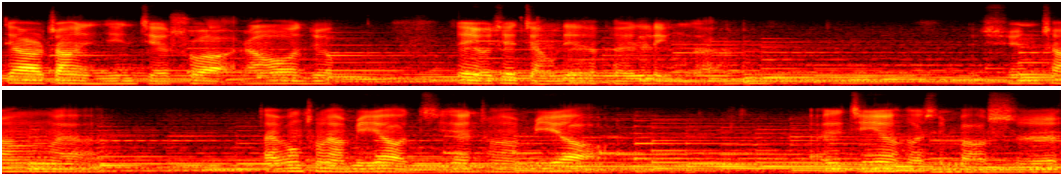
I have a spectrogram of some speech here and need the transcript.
第二章已经结束了，然后就这有些奖励是可以领的，勋章啊。台风冲浪必要，极限冲浪必要，还有经验核心宝石。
